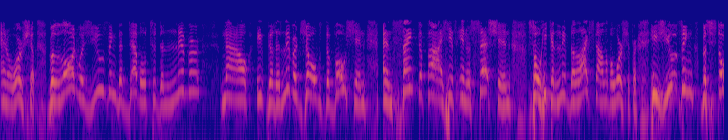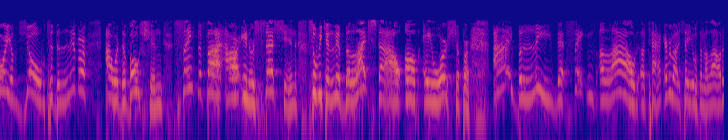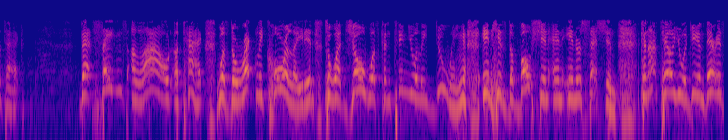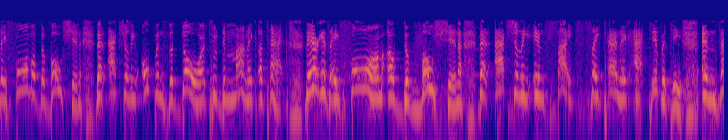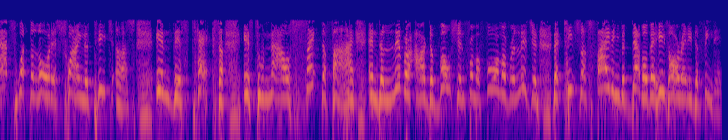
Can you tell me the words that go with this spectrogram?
and worship. The Lord was using the devil to deliver now to deliver Job's devotion and sanctify his intercession so he can live the lifestyle of a worshiper. He's using the story of Job to deliver our devotion, sanctify our intercession so we can live the lifestyle of a worshiper. I believe that Satan's allowed attack, everybody say it was an allowed attack that Satan's allowed attack was directly correlated to what Job was continually doing in his devotion and intercession. Can I tell you again, there is a form of devotion that actually opens the door to demonic attack. There is a form of devotion that actually incites satanic activity. And that's what the Lord is trying to teach us in this text is to now sanctify and deliver our devotion from a form of religion that keeps us fighting the devil that he's already defeated.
